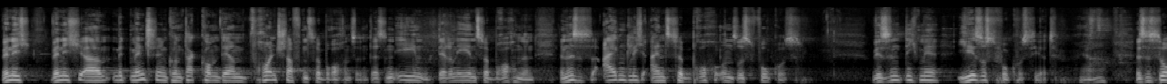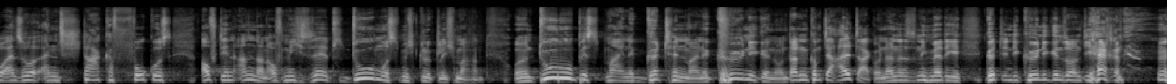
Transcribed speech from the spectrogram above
Wenn ich, wenn ich äh, mit Menschen in Kontakt komme, deren Freundschaften zerbrochen sind, dessen Ehen, deren Ehen zerbrochen sind, dann ist es eigentlich ein Zerbruch unseres Fokus. Wir sind nicht mehr Jesus fokussiert. Ja? Es ist so also ein starker Fokus auf den anderen, auf mich selbst. Du musst mich glücklich machen. Und du bist meine Göttin, meine Königin. Und dann kommt der Alltag und dann ist es nicht mehr die Göttin, die Königin, sondern die Herrin.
